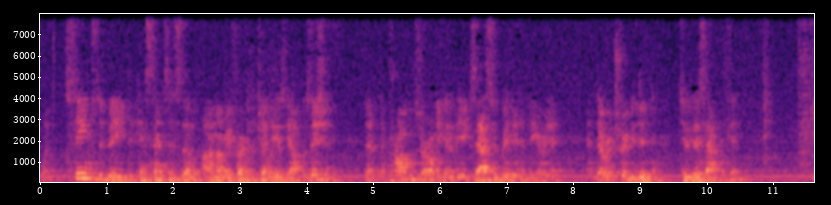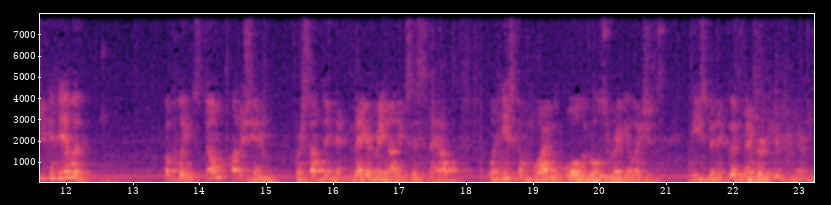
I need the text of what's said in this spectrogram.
what seems to be the consensus of, and I'm referring to generally as the opposition, that the problems are only going to be exacerbated in the area, and they're attributed to this applicant, you can deal with it. But please, don't punish him for something that may or may not exist now when he's complied with all the rules and regulations. He's been a good member of your community.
